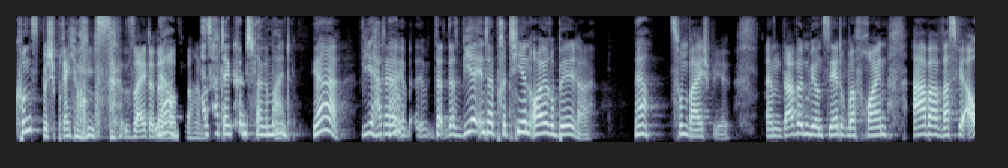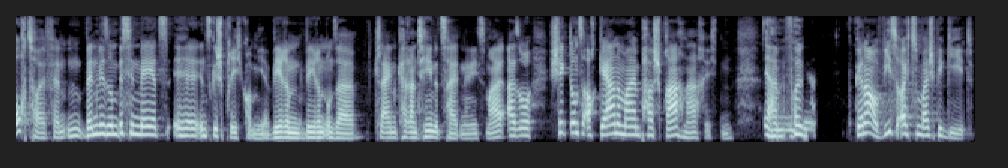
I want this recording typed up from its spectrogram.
Kunstbesprechungsseite daraus ja, machen. Was hat der Künstler gemeint? Ja, wie hat er, ja. Äh, wir interpretieren eure Bilder. Ja. Zum Beispiel. Ähm, da würden wir uns sehr drüber freuen. Aber was wir auch toll fänden, wenn wir so ein bisschen mehr jetzt äh, ins Gespräch kommen hier, während, während unserer kleinen Quarantänezeit, nenne ich es mal. Also schickt uns auch gerne mal ein paar Sprachnachrichten. Ja, ähm, voll gerne. Genau, wie es euch zum Beispiel geht.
